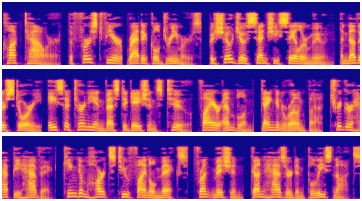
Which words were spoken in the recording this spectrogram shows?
Clock Tower, The First Fear, Radical Dreamers, Bishoujo Senshi Sailor Moon, Another Story, Ace Attorney Investigations 2, Fire Emblem, Danganronpa, Trigger Happy Havoc, Kingdom Hearts 2 Final Mix, Front Mission, Gun Hazard and Police Policenauts.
